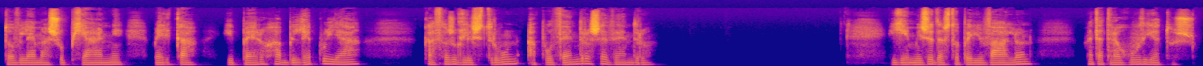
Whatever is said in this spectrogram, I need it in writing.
Το βλέμμα σου πιάνει μερικά υπέροχα μπλε πουλιά καθώς γλιστρούν από δέντρο σε δέντρο. Γεμίζοντας το περιβάλλον με τα τραγούδια τους.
